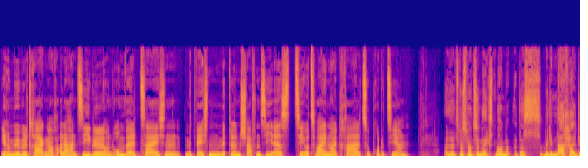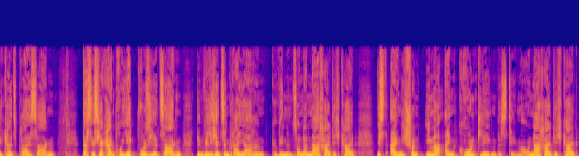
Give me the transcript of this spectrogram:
Ihre Möbel tragen auch allerhand Siegel und Umweltzeichen. Mit welchen Mitteln schaffen Sie es, CO2-neutral zu produzieren? Also jetzt muss man zunächst mal das mit dem Nachhaltigkeitspreis sagen. Das ist ja kein Projekt, wo Sie jetzt sagen, den will ich jetzt in drei Jahren gewinnen, sondern Nachhaltigkeit ist eigentlich schon immer ein grundlegendes Thema. Und Nachhaltigkeit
